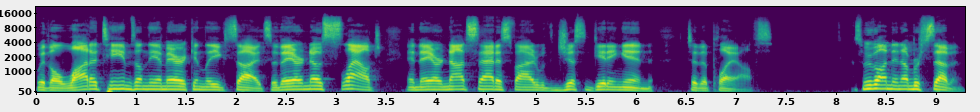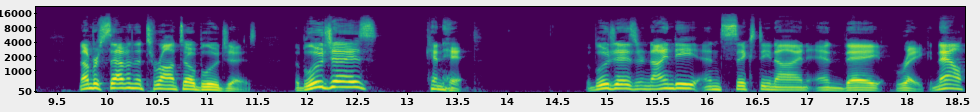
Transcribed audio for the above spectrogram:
with a lot of teams on the American League side. So they are no slouch, and they are not satisfied with just getting in to the playoffs. Let's move on to number seven. Number seven, the Toronto Blue Jays. The Blue Jays can hit. The Blue Jays are 90 and 69, and they rake. Now,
